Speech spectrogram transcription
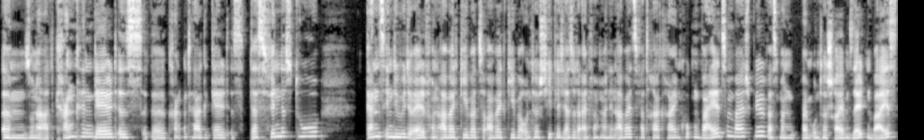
ähm, so eine Art Krankengeld ist, äh, Krankentagegeld ist, das findest du ganz individuell von Arbeitgeber zu Arbeitgeber unterschiedlich. Also da einfach mal in den Arbeitsvertrag reingucken, weil zum Beispiel, was man beim Unterschreiben selten weiß,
